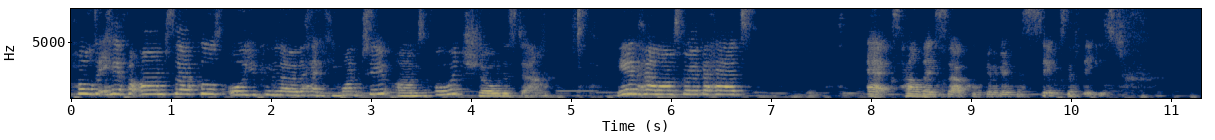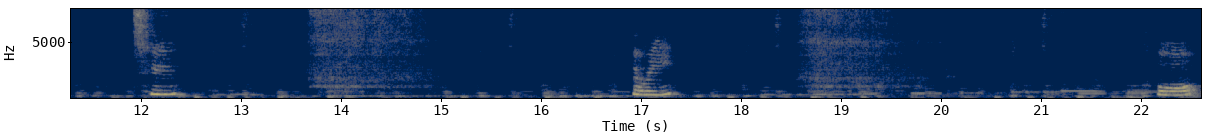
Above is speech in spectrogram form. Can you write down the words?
Hold it here for arm circles, or you can lower the head if you want to. Arms are forward, shoulders down. Inhale, arms go overhead. Exhale, they circle. We're going to go for six of these. Two. Three. Four.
